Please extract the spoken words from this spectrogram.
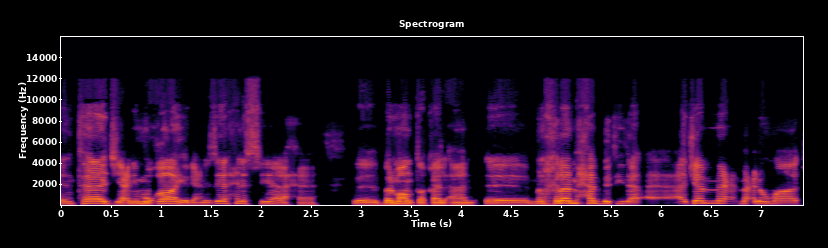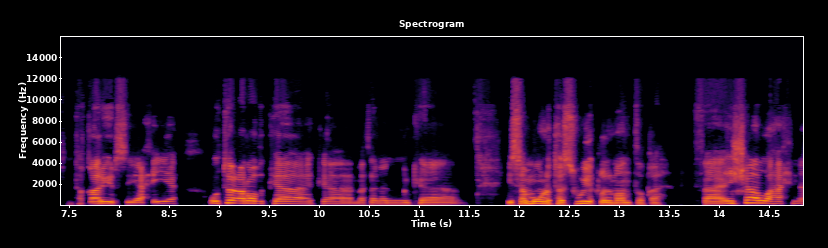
إنتاج يعني مغاير. يعني زي الحين السياحة. بالمنطقة الآن. آه، من خلال محبتي له أجمع معلومات وتقارير سياحية وتعرض ك كمثلا ك يسمونه تسويق للمنطقة. فإن شاء الله إحنا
